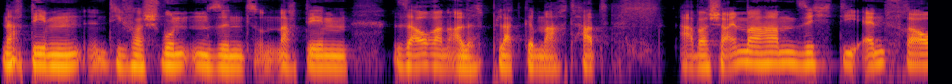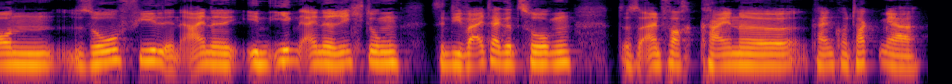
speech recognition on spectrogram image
nachdem die verschwunden sind und nachdem Sauron alles platt gemacht hat. Aber scheinbar haben sich die Endfrauen so viel in eine, in irgendeine Richtung sind die weitergezogen, dass einfach keine, kein Kontakt mehr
